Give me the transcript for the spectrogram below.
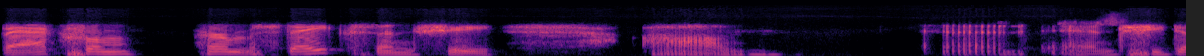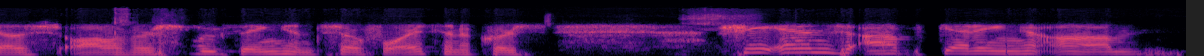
back from her mistakes and she, um, and and she does all of her sleuthing and so forth, and of course, she ends up getting um,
